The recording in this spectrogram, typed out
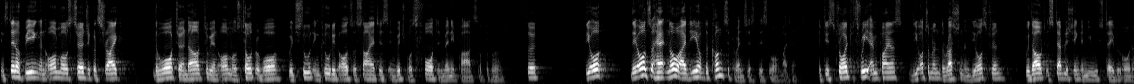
instead of being an almost surgical strike, the war turned out to be an almost total war, which soon included all societies in which was fought in many parts of the world. Third, the, they also had no idea of the consequences this war might have. It destroyed three empires, the Ottoman, the Russian, and the Austrian, without establishing a new stable order.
